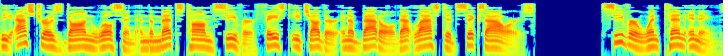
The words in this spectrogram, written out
The Astros' Don Wilson and the Mets' Tom Seaver faced each other in a battle that lasted six hours. Seaver went 10 innings,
